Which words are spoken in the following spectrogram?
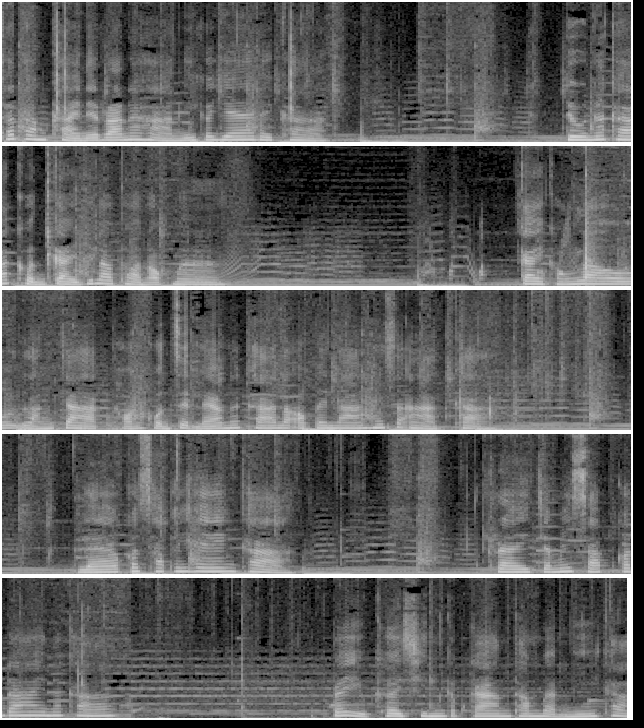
ถ้าทำขายในร้านอาหารนี้ก็แย่เลยค่ะ ดูนะคะขนไก่ที่เราถอนออกมา ไก่ของเราหลังจากถอนขนเสร็จแล้วนะคะ เราเอาไปล้างให้สะอาดค่ะ แล้วก็ซับให้แห้งค่ะ ใครจะไม่ซับก็ได้นะคะป้าอิ๋วเคยชินกับการทำแบบนี้ค่ะ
